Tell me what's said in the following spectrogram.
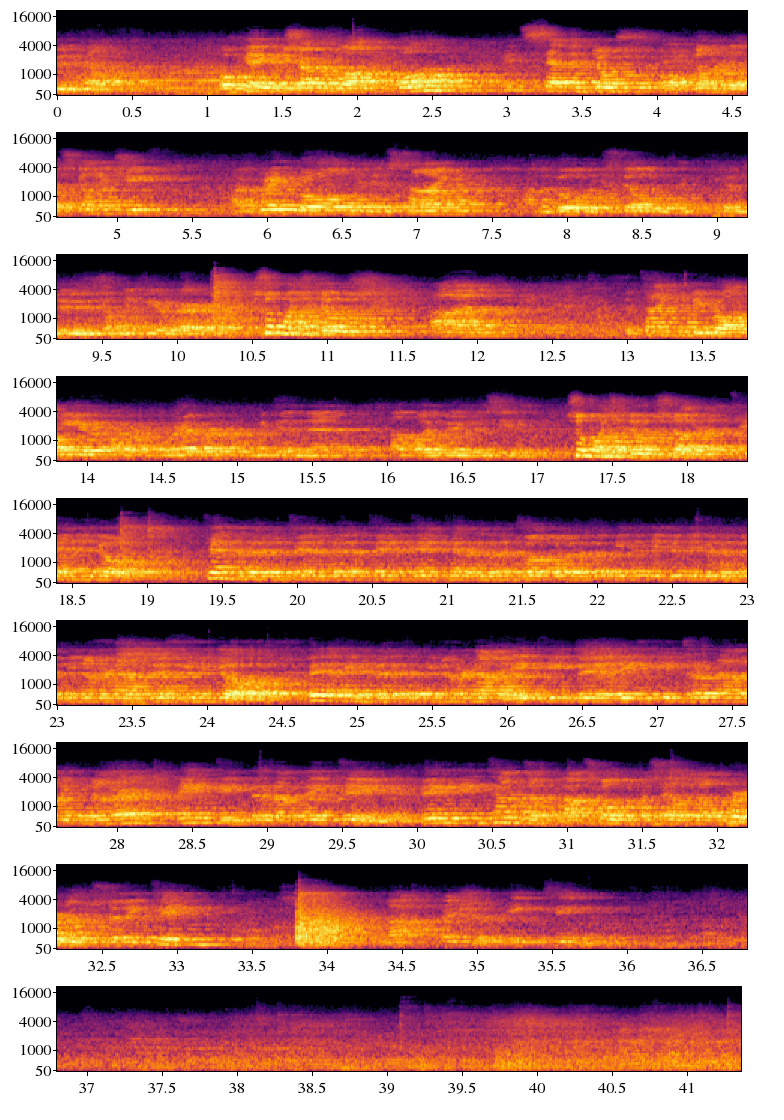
good health. Okay, we start with block one. It's seven doses of Donegal Sky Chief. A great goal in its time, and the goal that still can do something for your hair. So much dose, and the tank can be brought here or wherever, and we can uh, help out moving this evening. So much dose started at 10 and go. 10 to the 10, 10, 10, 10, 10 to the 12, goal to myself now, per at 18. Matt Fisher, 18.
